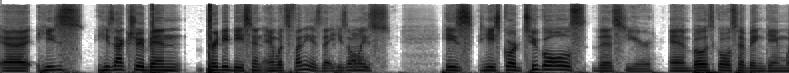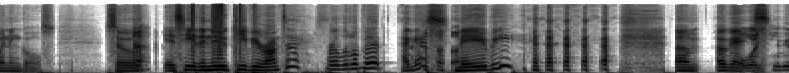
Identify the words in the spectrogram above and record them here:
Uh, he's he's actually been pretty decent, and what's funny is that he's only he's he scored two goals this year, and both goals have been game-winning goals. So is he the new Kiviranta for a little bit? I guess maybe. um, okay. Well, when s- Kiwi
